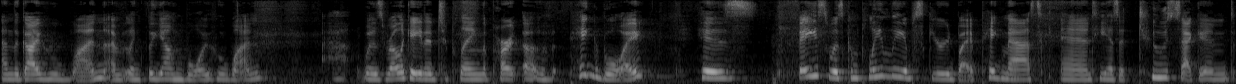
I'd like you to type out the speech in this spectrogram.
and the guy who won, like the young boy who won, uh, was relegated to playing the part of Pig Boy. His face was completely obscured by a pig mask, and he has a two second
